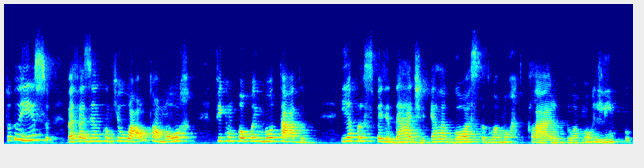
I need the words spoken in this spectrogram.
Tudo isso vai fazendo com que o alto amor fique um pouco embotado. E a prosperidade, ela gosta do amor claro, do amor limpo.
